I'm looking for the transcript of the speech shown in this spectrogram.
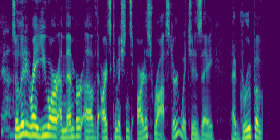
Yeah. So, Libby Rae, you are a member of the Arts Commission's artist roster, which is a a group of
